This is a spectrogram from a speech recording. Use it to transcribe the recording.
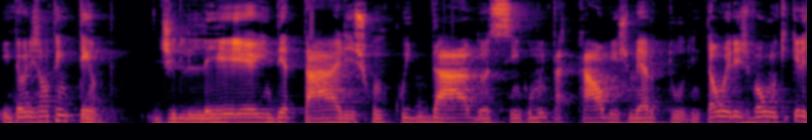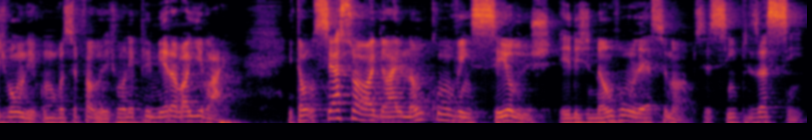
Então eles não têm tempo de ler em detalhes, com cuidado, assim, com muita calma esmero tudo. Então eles vão, o que, que eles vão ler? Como você falou, eles vão ler primeiro a logline. Então, se a sua logline não convencê-los, eles não vão ler a sinopse. É simples assim.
